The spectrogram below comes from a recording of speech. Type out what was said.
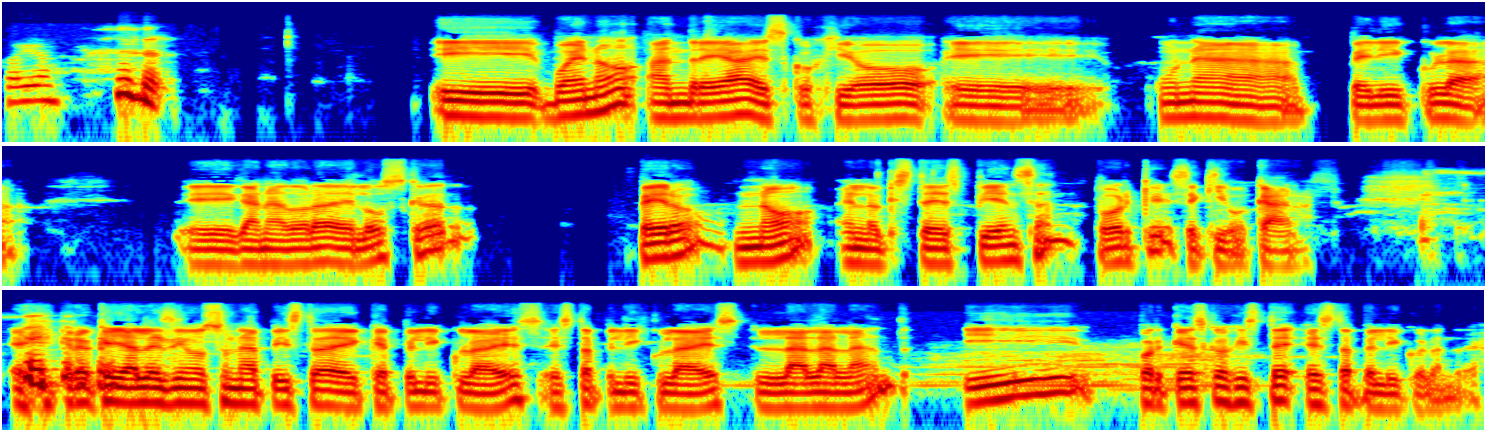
soy yo. Y bueno, Andrea escogió eh, una película eh, ganadora del Oscar, pero no en lo que ustedes piensan, porque se equivocaron. Creo que ya les dimos una pista de qué película es. Esta película es La La Land. ¿Y por qué escogiste esta película, Andrea?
